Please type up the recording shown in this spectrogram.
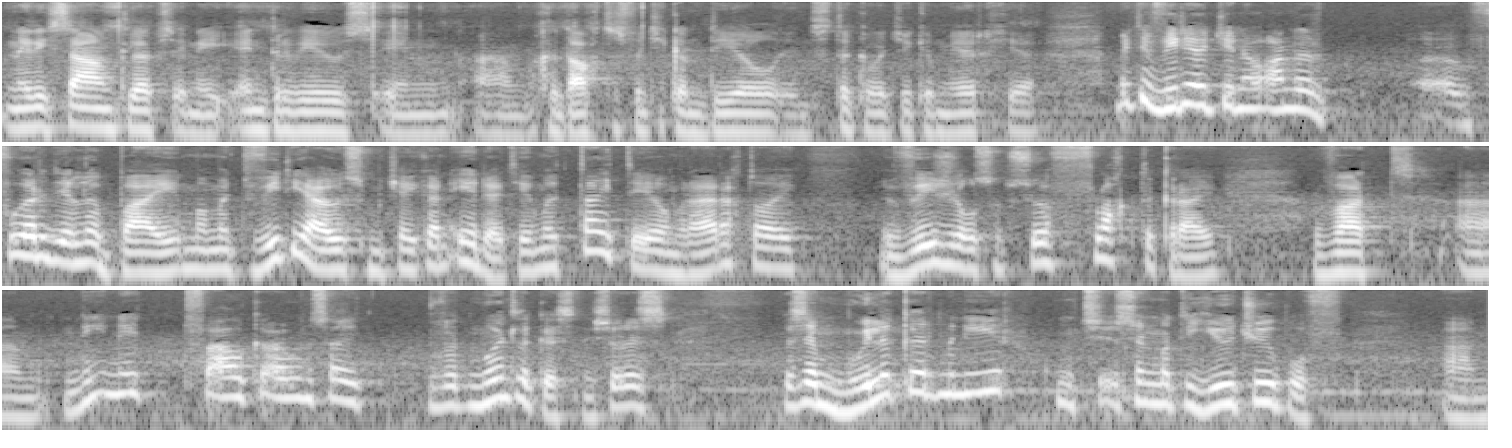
net die sound clips en die interviews en ehm um, gedagtes wat jy kan deel en stukke wat jy kan meer gee. Met 'n video het jy nou ander uh, voordele by, maar met video's moet jy kan edit. Jy moet tyd hê om regtig daai visuals op so vlak te kry wat ehm um, nie net vir elke ouens uit wat moontlik is nie. So dis dis 'n moeiliker manier om sin met die YouTube of um,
